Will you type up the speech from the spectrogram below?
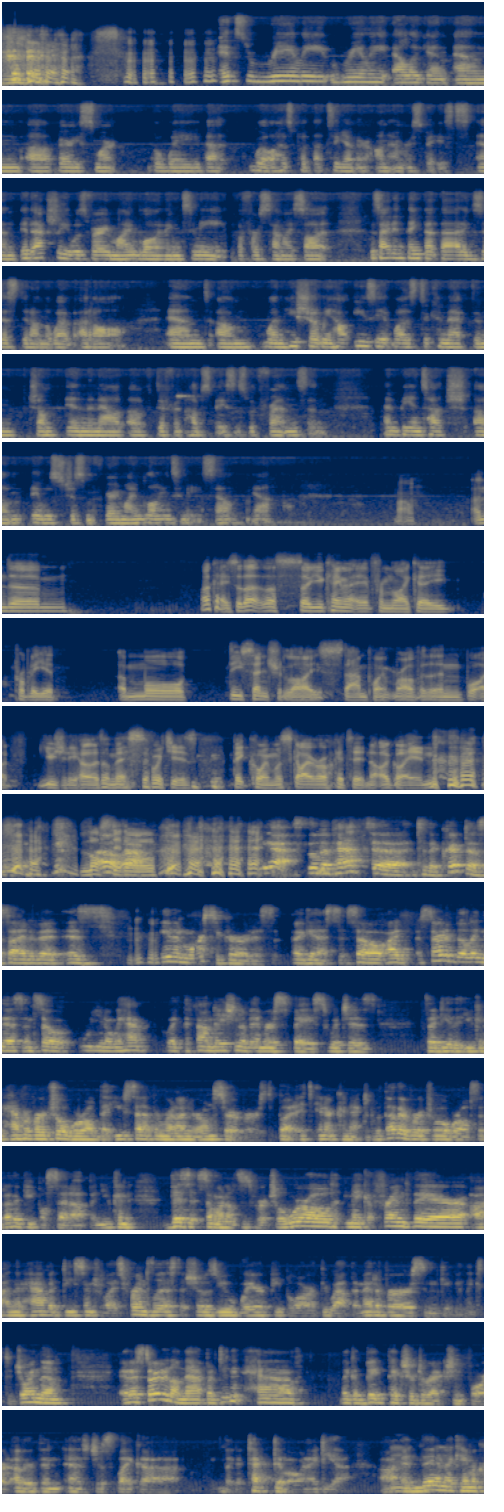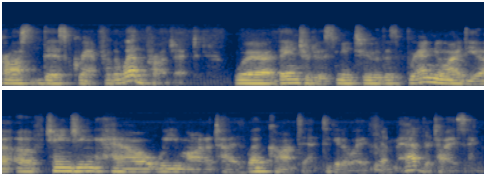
it's really, really elegant and uh, very smart the way that Will has put that together on Immers Space. And it actually was very mind blowing to me the first time I saw it because I didn't think that that existed on the web at all. And um, when he showed me how easy it was to connect and jump in and out of different hub spaces with friends and and be in touch. Um, it was just very mind blowing to me. So yeah. Wow. And um, okay, so that, that's so you came at it from like a probably a, a more decentralized standpoint rather than what I've usually heard on this, which is Bitcoin was skyrocketing. I got in, lost oh, it wow. all. yeah. So the path to, to the crypto side of it is even more circuitous, I guess. So I started building this. And so, you know, we have like the foundation of Immers Space, which is this idea that you can have a virtual world that you set up and run on your own servers, but it's interconnected with other virtual worlds that other people set up. And you can visit someone else's virtual world, make a friend there, uh, and then have a decentralized friends list that shows you where people are throughout the metaverse and give you links to join them. And I started on that, but didn't have like a big picture direction for it other than as just like a like a tech demo, an idea. Uh, mm. And then I came across this grant for the web project where they introduced me to this brand new idea of changing how we monetize web content to get away from yep. advertising.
